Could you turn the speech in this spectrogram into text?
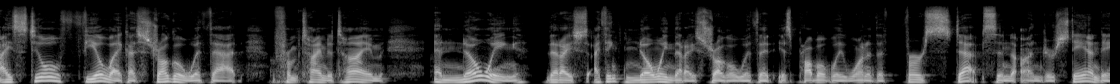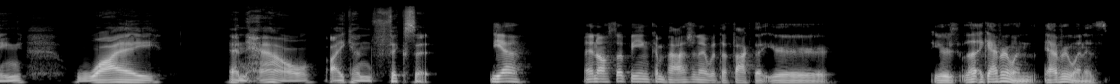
I still feel like I struggle with that from time to time. And knowing that I, I think knowing that I struggle with it is probably one of the first steps in understanding why and how I can fix it. Yeah. And also being compassionate with the fact that you're, you're like everyone, everyone is,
